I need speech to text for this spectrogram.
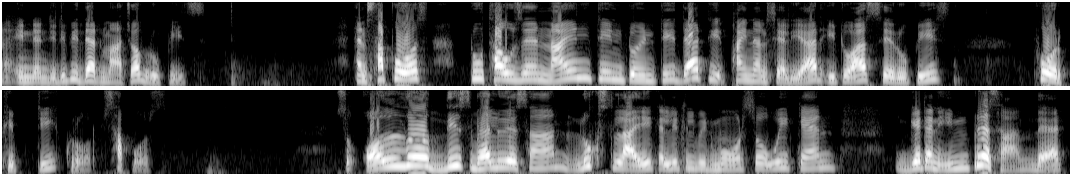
uh, Indian GDP that much of rupees and suppose 2019-20 that financial year it was say rupees 450 crore suppose. So, although this valuation looks like a little bit more, so we can get an impression that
